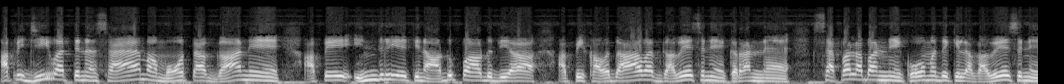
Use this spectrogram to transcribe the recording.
අපි ජීවත් වෙන සෑම මොහොතක් ගානේ අපේ ඉන්ද්‍රියේ තියෙන අඩුපාඩු දිහා අපි කවදාවත් ගවේෂණය කරන්නේ සැප ලබන්නේ කොහොමද කියලා ගවේෂණය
